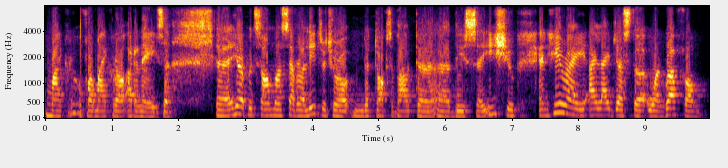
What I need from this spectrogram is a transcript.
micro for microRNAs. Uh, here I put some uh, several literature that talks about uh, uh this uh, issue, and here I highlight just uh, one graph from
